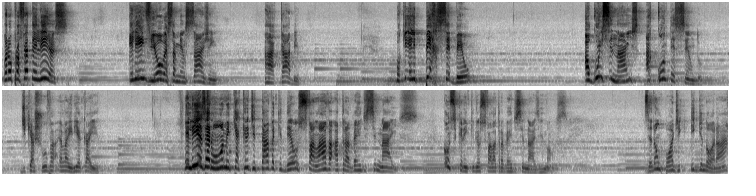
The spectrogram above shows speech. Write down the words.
Agora, o profeta Elias, ele enviou essa mensagem a Acabe, porque ele percebeu alguns sinais acontecendo de que a chuva ela iria cair. Elias era um homem que acreditava que Deus falava através de sinais. Como se crê que Deus fala através de sinais, irmãos? Você não pode ignorar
